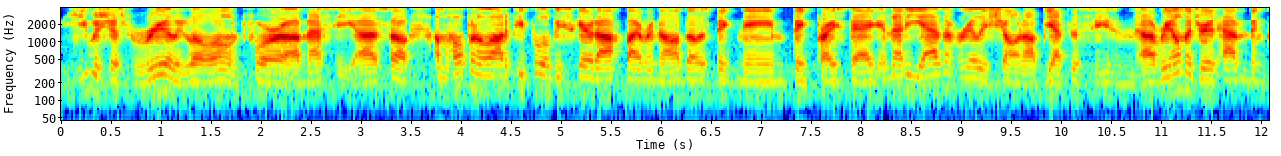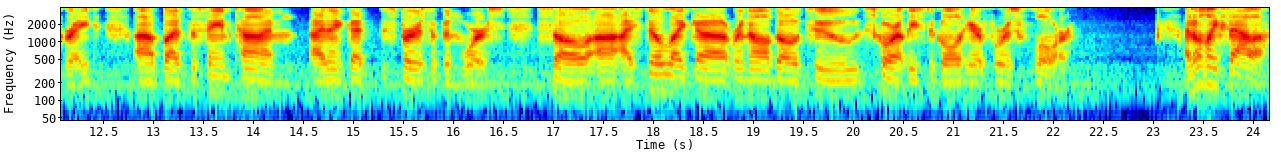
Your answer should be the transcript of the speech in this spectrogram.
he was just really low owned for uh, Messi. Uh, so I'm hoping a lot of people will be scared off by Ronaldo's big name, big price tag, and that he hasn't really shown up yet this season. Uh, Real Madrid haven't been great, uh, but at the same time, I think uh, the Spurs have been worse. So uh, I still like uh, Ronaldo to score at least a goal here for his floor. I don't like Salah.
